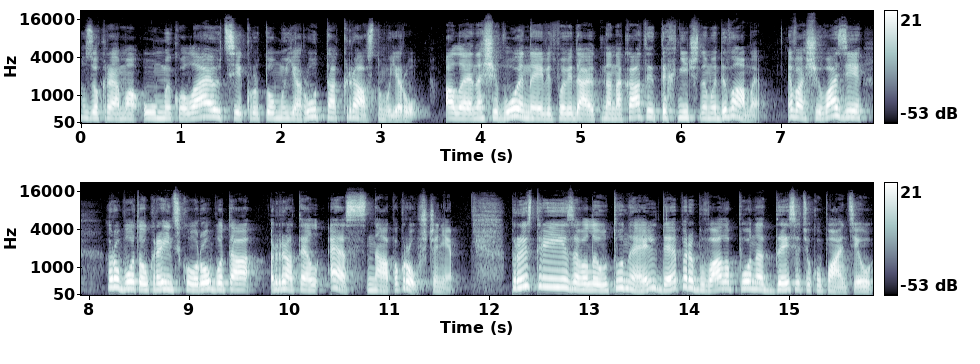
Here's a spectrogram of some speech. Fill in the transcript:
зокрема у Миколаївці, Крутому Яру та Красному Яру. Але наші воїни відповідають на накати технічними дивами. Вашій увазі робота українського робота Рател С на Покровщині. Пристрій завели у тунель, де перебувало понад 10 окупантів.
